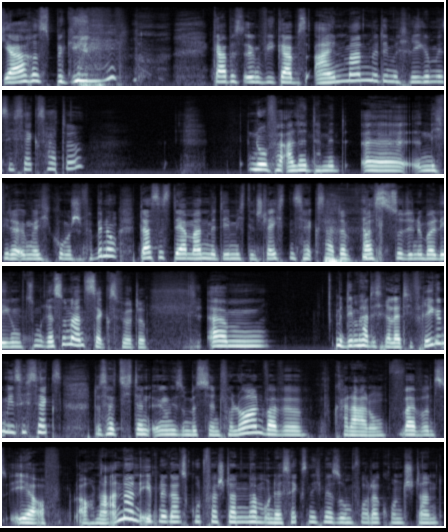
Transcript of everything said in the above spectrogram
Jahresbeginn gab es irgendwie, gab es einen Mann, mit dem ich regelmäßig Sex hatte. Nur für alle, damit äh, nicht wieder irgendwelche komischen Verbindungen. Das ist der Mann, mit dem ich den schlechten Sex hatte, was zu den Überlegungen zum Resonanzsex führte. Ähm, mit dem hatte ich relativ regelmäßig Sex. Das hat sich dann irgendwie so ein bisschen verloren, weil wir, keine Ahnung, weil wir uns eher auf auch einer anderen Ebene ganz gut verstanden haben und der Sex nicht mehr so im Vordergrund stand.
